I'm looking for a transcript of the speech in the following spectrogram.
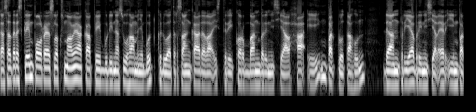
Kasat Reskrim Polres Loksmawe AKP Budi Nasuha menyebut kedua tersangka adalah istri korban berinisial HE 40 tahun dan pria berinisial RI 40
